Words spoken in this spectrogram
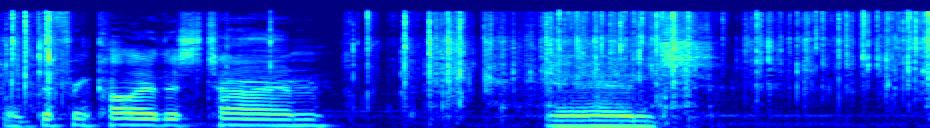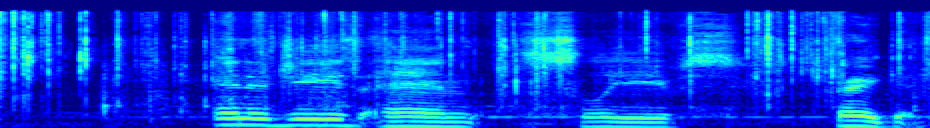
a different color this time. And energies and sleeves. Very good.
